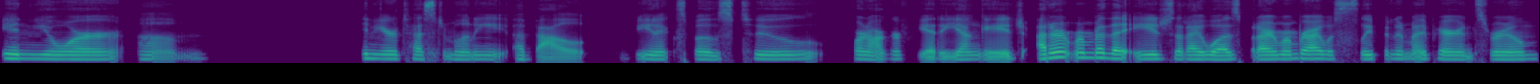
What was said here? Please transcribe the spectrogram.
in your, um in your testimony about being exposed to pornography at a young age. I don't remember the age that I was, but I remember I was sleeping in my parents' room,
